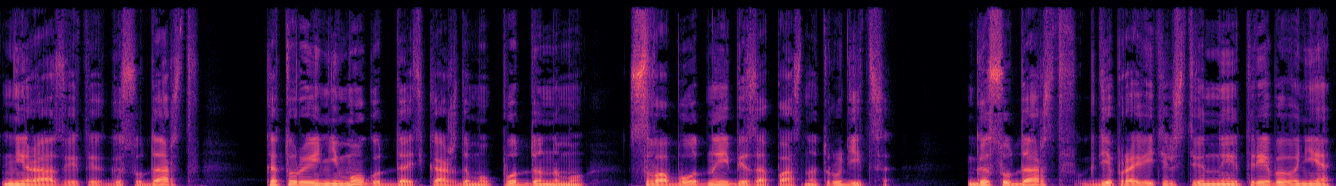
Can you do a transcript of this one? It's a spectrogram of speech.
неразвитых государств, которые не могут дать каждому подданному свободно и безопасно трудиться. Государств, где правительственные требования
